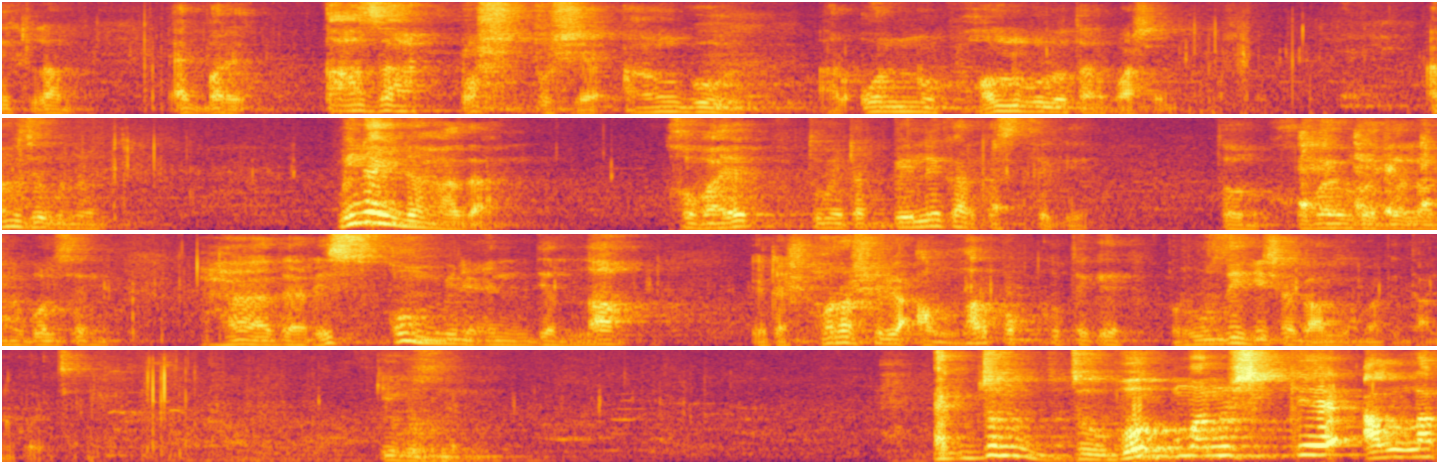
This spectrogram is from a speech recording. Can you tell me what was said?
দেখলাম, একবারে তাজা টসটসে আঙ্গুর আর অন্য ফলগুলো তার পাশে আমি যে বললাম, মিনাই না হাদা? খোবায়েব, তুমি এটা পেলে কার কাছ থেকে? তখন খোবায়েব রাদিয়াল্লাহু বলছেন, হাদা রিজকুম মিন ইনদিল্লাহ। এটা সরাসরি আল্লাহর পক্ষ থেকে রুজি হিসাবে আল্লাহ আমাকে দান করেছেন। কি বুঝলেন? একজন যুবক মানুষকে আল্লাহ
